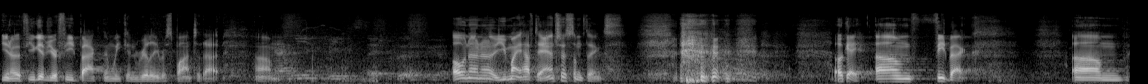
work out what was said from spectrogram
you know, if you give your feedback, then we can really respond to that. Um, oh no, no, no. you might have to answer some things. okay, um, feedback, um,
